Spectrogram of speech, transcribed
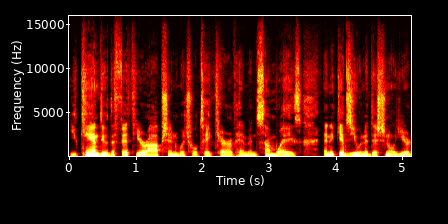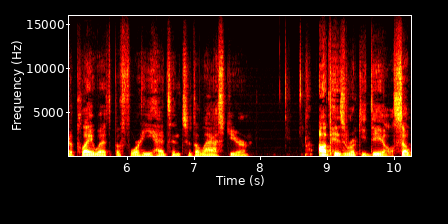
You can do the fifth year option, which will take care of him in some ways. And it gives you an additional year to play with before he heads into the last year of his rookie deal. So,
